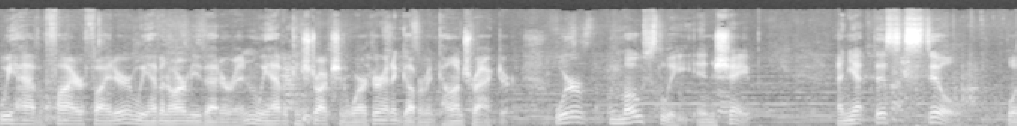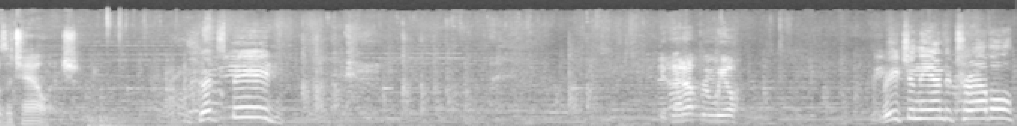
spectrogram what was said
We have a firefighter, we have an Army veteran, we have a construction worker, and a government contractor. We're mostly in shape. And yet, this still was a challenge. Good speed. Get that upper wheel. Reaching the end of travel.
